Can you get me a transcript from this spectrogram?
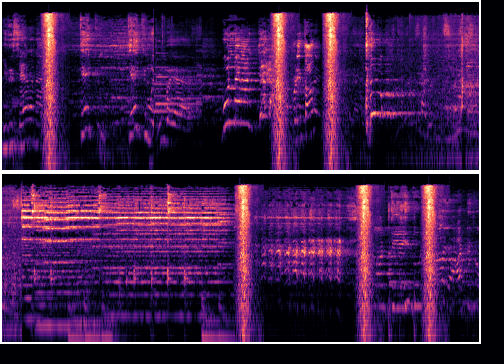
இது சேர கேக்கும் கேக்கும் உண்மைய உண்மை நான் அப்படித்தானே? ஆட்டுக்கு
